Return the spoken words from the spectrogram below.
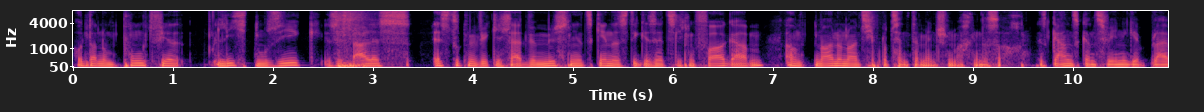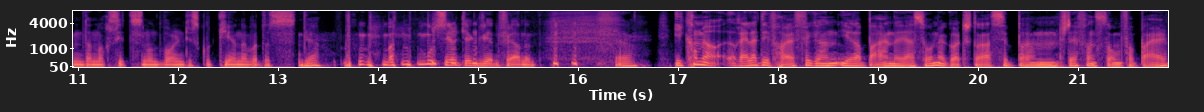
Und dann um Punkt vier Licht, Musik, es ist alles es tut mir wirklich leid, wir müssen jetzt gehen, das sind die gesetzlichen Vorgaben. Und 99 Prozent der Menschen machen das auch. Ganz, ganz wenige bleiben dann noch sitzen und wollen diskutieren, aber das, ja, man muss sie halt irgendwie entfernen. Ja. Ich komme ja relativ häufig an Ihrer Bar in der Jasomirgottstraße beim Stephansdom vorbei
